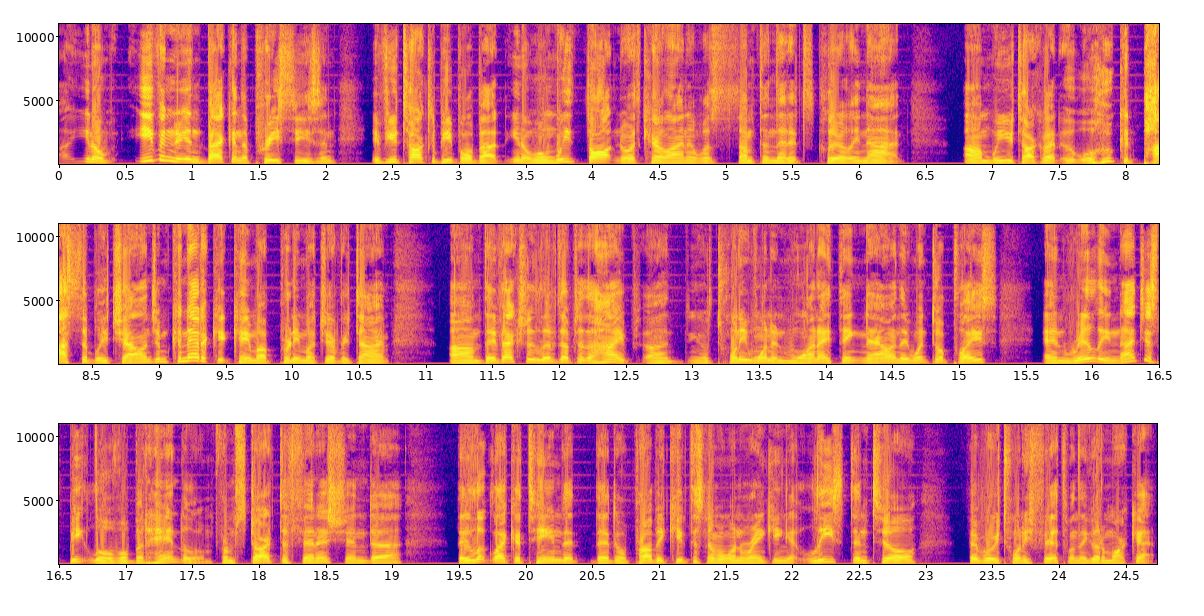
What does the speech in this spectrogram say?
Uh, you know, even in back in the preseason, if you talk to people about, you know, when we thought North Carolina was something that it's clearly not, um, when you talk about, well, who could possibly challenge them? Connecticut came up pretty much every time. Um, they've actually lived up to the hype. Uh, you know, 21 and 1, I think, now, and they went to a place and really not just beat Louisville, but handle them from start to finish. And uh, they look like a team that, that will probably keep this number one ranking at least until February 25th when they go to Marquette.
